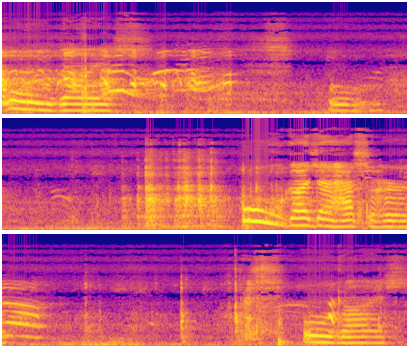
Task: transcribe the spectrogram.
Oh, guys. Oh. Oh, guys, that has to hurt. Oh, guys.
